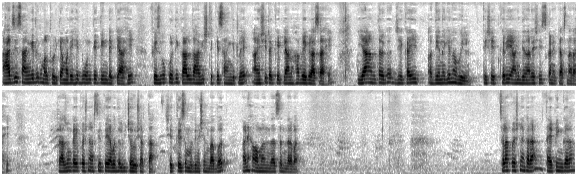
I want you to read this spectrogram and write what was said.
आज जे सांगितलं तुम्हाला थोडक्यामध्ये हे दोन ते तीन टक्के आहे. फेसबुकवरती काल दहा वीस टक्के सांगितलंय ऐंशी टक्के प्लॅन हा वेगळाच आहे. या अंतर्गत जे काही देणंघेणं होईल ते शेतकरी आणि देणाऱ्याशीच कनेक्ट असणार आहे. तर अजून काही प्रश्न असतील तर याबद्दल विचारू शकता. शेतकरी समृद्धी मिशनबाबत आणि हवामान संदर्भात. चला प्रश्न करा टायपिंग करा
